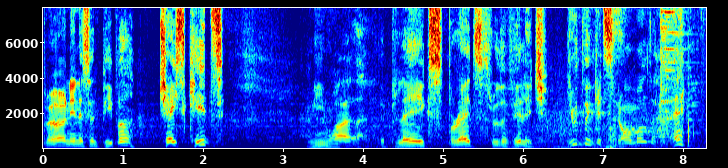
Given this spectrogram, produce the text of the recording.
burn innocent people? Chase kids? Meanwhile, the plague spreads through the village. You think it's normal to have... Eh?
